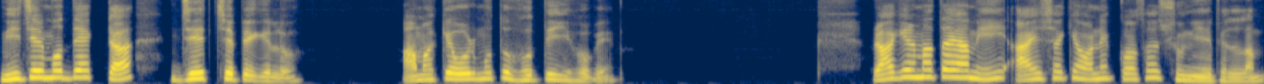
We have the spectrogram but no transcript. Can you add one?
নিজের মধ্যে একটা জেদ চেপে গেল। আমাকে ওর মতো হতেই হবে। রাগের মাথায় আমি আয়েশাকে অনেক কথা শুনিয়ে ফেললাম।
